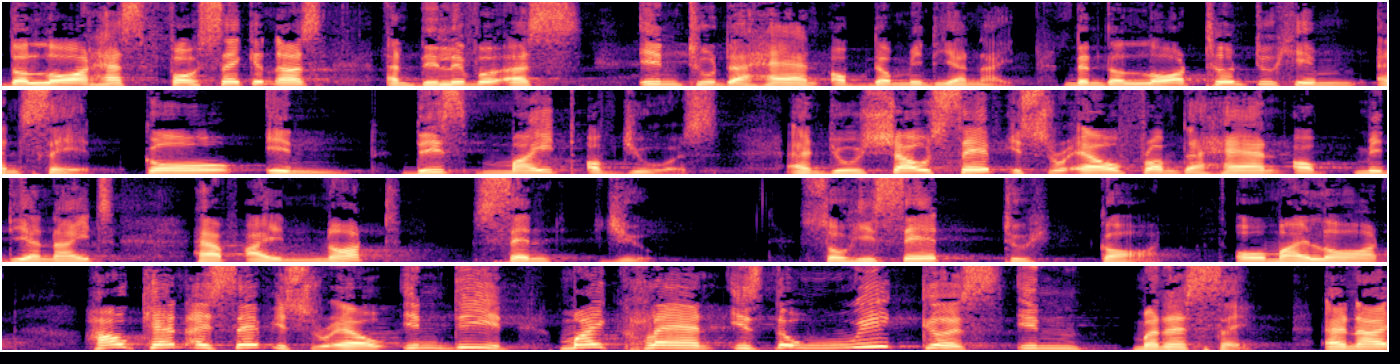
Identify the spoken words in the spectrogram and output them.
the Lord has forsaken us and delivered us into the hand of the Midianite. Then the Lord turned to him and said, Go in this might of yours, and you shall save Israel from the hand of Midianites. Have I not sent you? So he said to God, O my Lord, how can I save Israel? Indeed, my clan is the weakest in Manasseh and I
